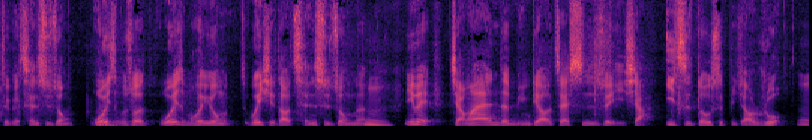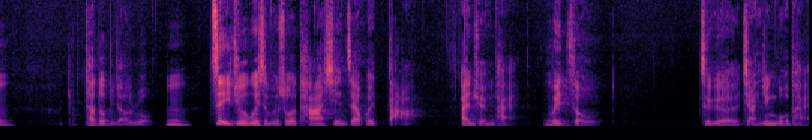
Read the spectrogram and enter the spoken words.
这个陈时中。我为什么说，我为什么会用威胁到陈时中呢？嗯，因为蒋万安的民调在四十岁以下一直都是比较弱，嗯，他都比较弱，嗯，这也就是为什么说他现在会打安全牌，会走这个蒋经国牌，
